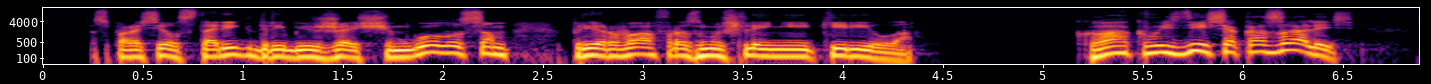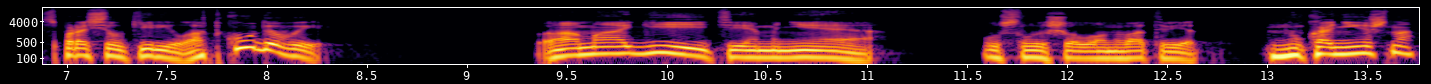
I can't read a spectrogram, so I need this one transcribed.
— спросил старик дребезжащим голосом, прервав размышления Кирилла. «Как вы здесь оказались?» — спросил Кирилл. «Откуда вы?» «Помогите мне!» — услышал он в ответ. «Ну, конечно.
